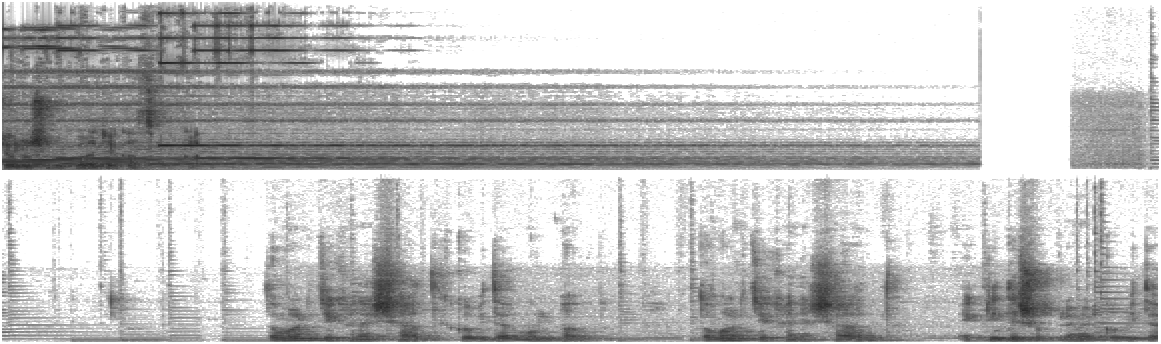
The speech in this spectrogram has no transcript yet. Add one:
চলো শুরু করা যাক ক্লাস। তোমার যেখানে স্বাদ কবিতার মূল ভাব, তোমার যেখানে স্বাদ একটি দেশপ্রেমের কবিতা,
